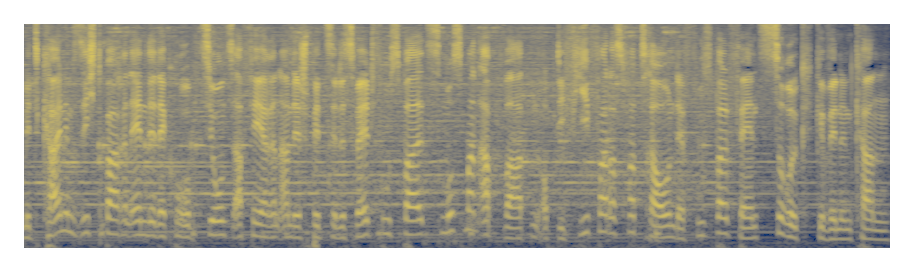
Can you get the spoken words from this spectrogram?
Mit keinem sichtbaren Ende der Korruptionsaffären an der Spitze des Weltfußballs muss man abwarten, ob die FIFA das Vertrauen der Fußballfans zurückgewinnen kann.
